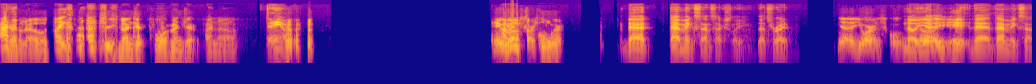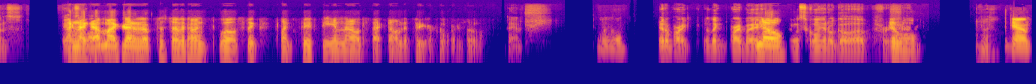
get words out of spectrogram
I don't know. It's like 300, 400 by now. Damn. Hey, I'm we all start school. somewhere. that that makes sense actually. That's right. Yeah, you are in school. No, you know, yeah, like- it- that that makes sense. It's and I got my credit up to 700, well, six, like 50, and now it's back down to three or four. So Damn. Mhm. It'll probably like probably by No. with schooling it'll go up for It sure. won't. Damn.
